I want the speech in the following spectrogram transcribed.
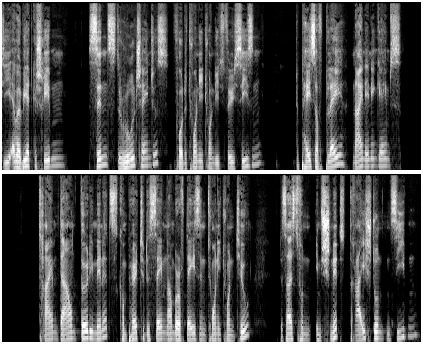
Die MLB hat geschrieben, since the rule changes for the 2023 season, the pace of play, nine inning games, time down 30 minutes compared to the same number of days in 2022. Das heißt, von im Schnitt drei Stunden sieben,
